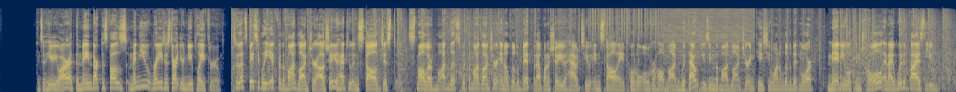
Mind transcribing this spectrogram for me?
And so here you are at the main Darkness Falls menu, ready to start your new playthrough. So that's basically it for the mod launcher. I'll show you how to install just smaller modlets with the mod launcher in a little bit, but I want to show you how to install a total overhaul mod without using the mod launcher in case you want a little bit more manual control. And I would advise that you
